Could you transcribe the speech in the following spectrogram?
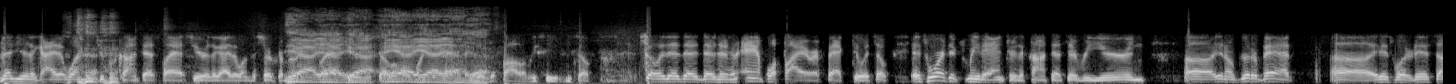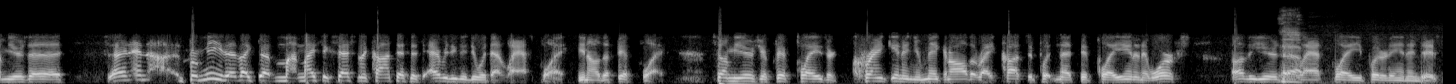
then you're the guy that won the super contest last year, the guy that won the circuit Yeah, last yeah, year. yeah, You sell a whole yeah, yeah, yeah, yeah. The following season, so so there, there- there's an amplifier effect to it. So it's worth it for me to enter the contest every year, and uh, you know, good or bad, uh, it is what it is. Some years, uh, and, and uh, for me, that like the, my, my success in the contest has everything to do with that last play. You know, the fifth play. Some years your fifth plays are cranking and you're making all the right cuts and putting that fifth play in and it works. Other years Yeah. that last play you put it in and it's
